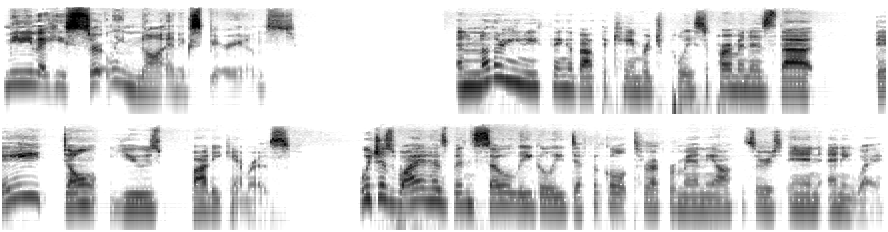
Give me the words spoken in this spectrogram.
meaning that he's certainly not inexperienced. And another unique thing about the Cambridge Police Department is that they don't use body cameras which is why it has been so legally difficult to reprimand the officers in any way.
